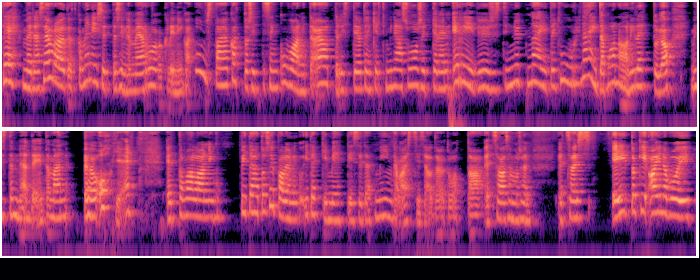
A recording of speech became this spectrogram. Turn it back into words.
te, meidän seuraajat, jotka menisitte sinne meidän ruokaklinikan Instaan ja katsoisitte sen kuvan, niin te ajattelisitte jotenkin, että minä suosittelen erityisesti nyt näitä, juuri näitä banaanilettuja, mistä minä tein tämän ö, ohjeen. Että tavallaan niin kuin, pitää tosi paljon niin itsekin miettiä sitä, että minkälaista sisältöä tuottaa. Että saa semmoisen, että sais, ei toki aina voi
